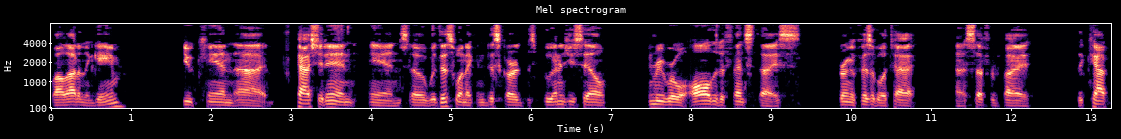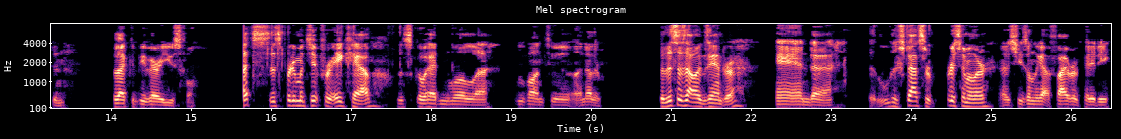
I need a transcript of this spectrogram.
while out in the game, you can uh, cash it in. And so with this one, I can discard this blue energy cell and reroll all the defense dice during a physical attack uh, suffered by the captain. So that could be very useful. That's that's pretty much it for ACAB. Let's go ahead and we'll uh, move on to another. So this is Alexandra, and uh, stats are pretty similar. Uh, she's only got five rapidity.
